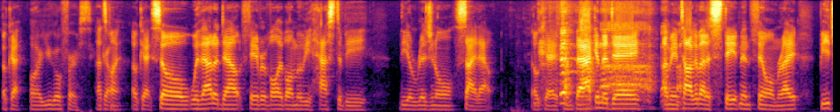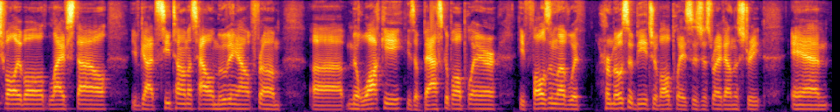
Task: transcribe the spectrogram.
Okay, or you go first. that's Go. fine. Okay, so without a doubt, favorite volleyball movie has to be the original Side Out. Okay, from back in the day. I mean, talk about a statement film, right? Beach volleyball lifestyle. You've got C. Thomas Howell moving out from uh, Milwaukee. He's a basketball player. He falls in love with Hermosa Beach, of all places, just right down the street, and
